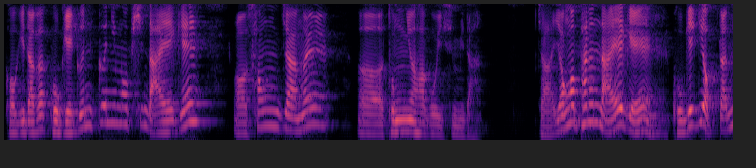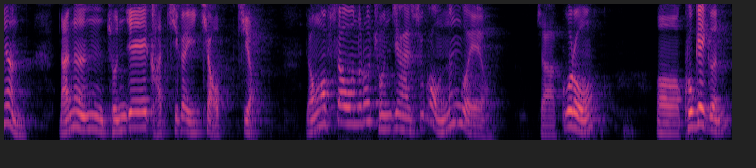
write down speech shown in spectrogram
거기다가 고객은 끊임없이 나에게 어, 성장을 어, 독려하고 있습니다. 자, 영업하는 나에게 고객이 없다면 나는 존재의 가치가 일체 없지요. 영업사원으로 존재할 수가 없는 거예요. 자, 꾸로 어, 고객은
